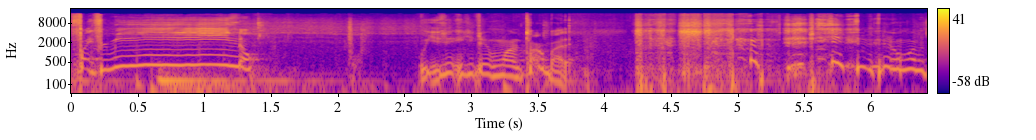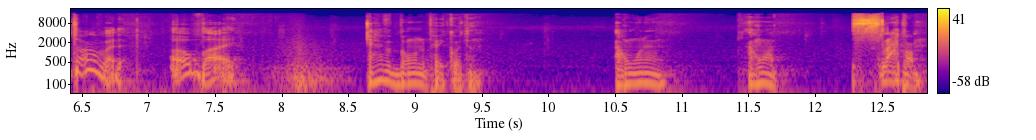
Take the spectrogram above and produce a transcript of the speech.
Fight for me! No. He didn't want to talk about it. he didn't want to talk about it. Oh, bye. I have a bone to pick with him. I want to. I want slap him.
